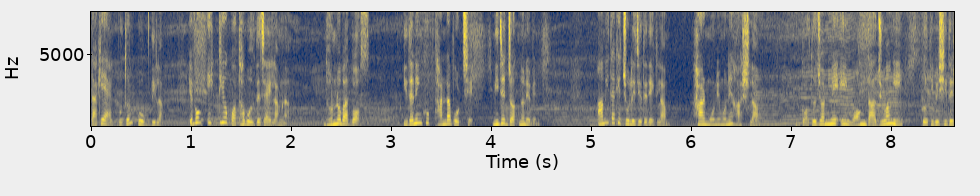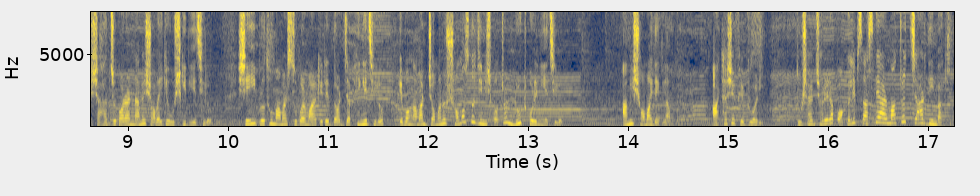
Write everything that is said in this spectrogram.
তাকে এক বোতল কোক দিলাম এবং একটিও কথা বলতে চাইলাম না। ধন্যবাদ, বস। ইদানিং খুব ঠান্ডা পড়ছে। নিজের যত্ন নেবেন। আমি তাকে চলে যেতে দেখলাম আর মনে মনে হাসলাম। গত জন্মে এই ওয়াং দাজুয়াংই প্রতিবেশীদের সাহায্য করার নামে সবাইকে উস্কি দিয়েছিল। সেই প্রথম আমার সুপার মার্কেটের দরজা ভেঙেছিল এবং আমার জমানো সমস্ত জিনিসপত্র লুট করে নিয়েছিল। আমি সময় দেখলাম, আঠাশে ফেব্রুয়ারি তুষার ঝড়ের অপকালিপস আসতে আর মাত্র চার দিন বাকি।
